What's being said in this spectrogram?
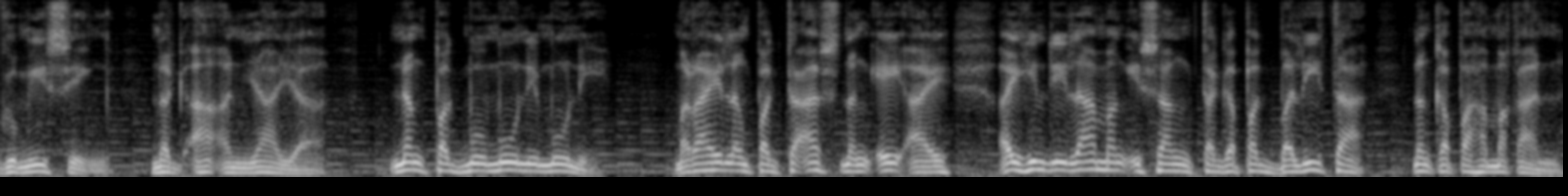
gumising, nag-aanyaya ng pagmumuni-muni Marahil ang pagtaas ng AI ay hindi lamang isang tagapagbalita ng kapahamakan,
